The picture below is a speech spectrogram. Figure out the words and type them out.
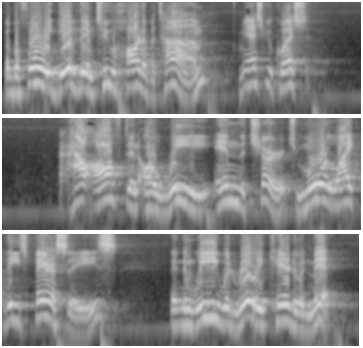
But before we give them too hard of a time, let me ask you a question. How often are we in the church more like these Pharisees than, than we would really care to admit?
